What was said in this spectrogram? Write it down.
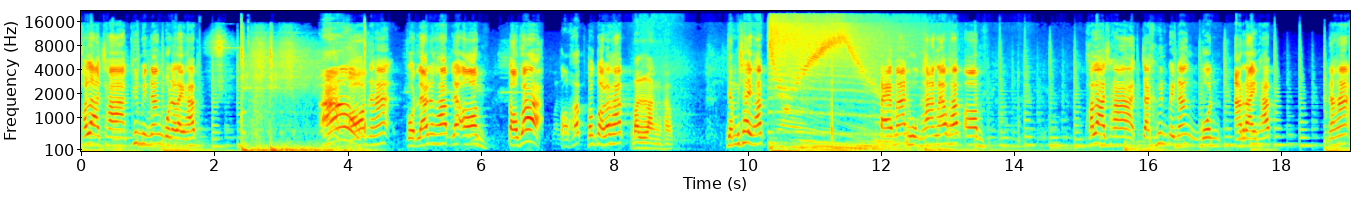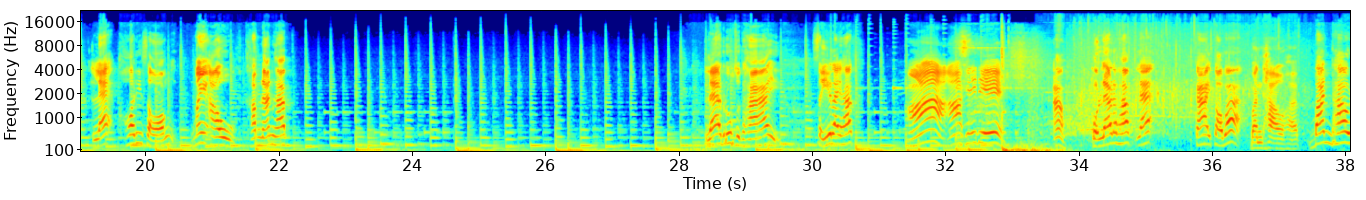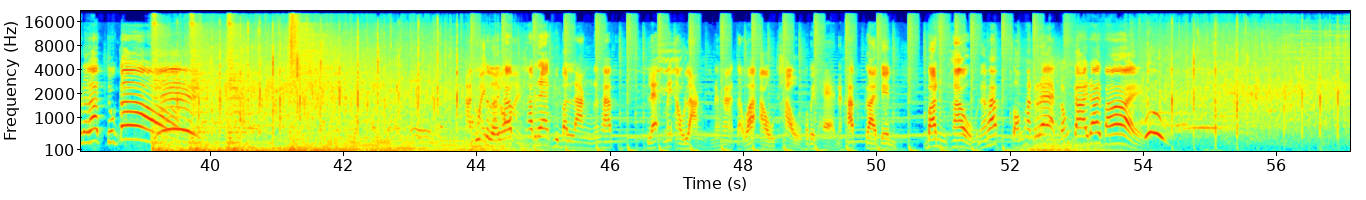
พระราชาขึ้นไปนั่งบนอะไรครับอ้าวออมนะฮะ กดแล้วนะครับ และออม ตอบว่า ตอบครับ ต้องตอบแล้วครับ บัลลังก์ครับ ยังไม่ใช่ครับ แต่มาถูกทางแล้วครับออม พระราชาจะขึ้นไปนั่งบนอะไรครับ นะฮะ และข้อที่ 2 ไม่เอาคำนั้นครับ และรูปสุดท้าย สีอะไรครับ อ่าอ่าคิดให้ดีอ้าว กดแล้วนะครับและ กายตอบว่าบรรเทาครับ บันเทานะครับถูกต้องอะดูเฉลยครับเอาใหม่ภาพแรกคือบัลลังก์นะครับ และไม่เอาลังนะฮะแต่ว่าเอาเทาเข้าไปแทนนะครับ กลายเป็นบันเทานะครับ 2,000 แรกน้องกายได้ไป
